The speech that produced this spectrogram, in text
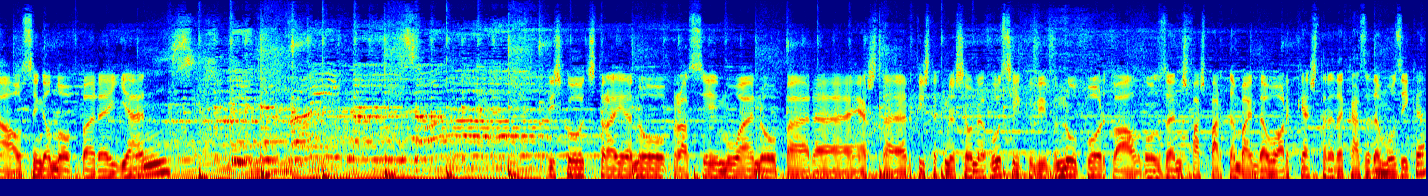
Now, single novo para Yans. Disco de estreia no próximo ano para esta artista que nasceu na Rússia e que vive no Porto há alguns anos, faz parte também da Orquestra da Casa da Música.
